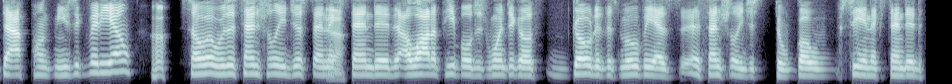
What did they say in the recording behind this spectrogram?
Daft Punk music video. so it was essentially just an Yeah. extended. A lot of people just went to go go to this movie as essentially just to go see an extended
